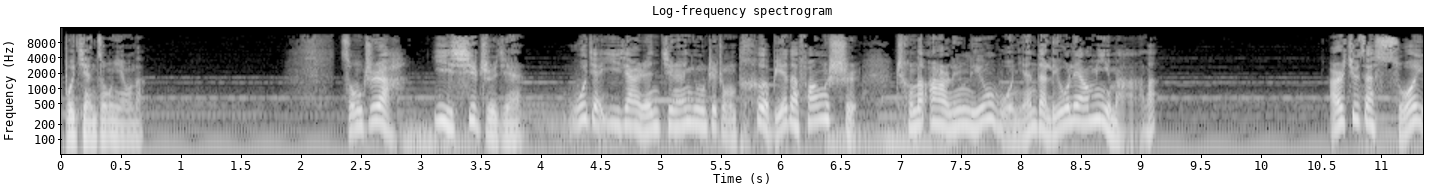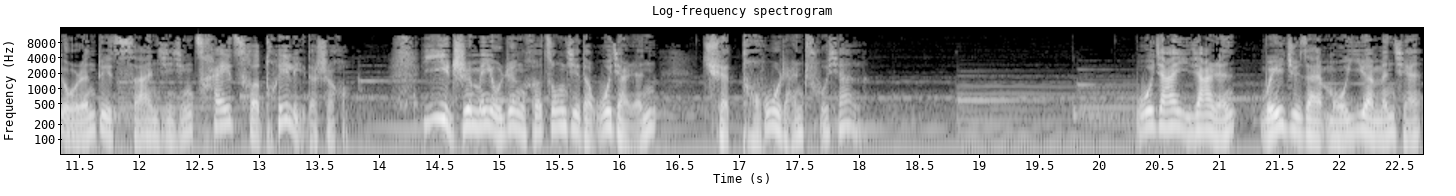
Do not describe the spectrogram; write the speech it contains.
不见踪影的。总之啊，一夕之间，吴家一家人竟然用这种特别的方式，成了二零零五年的流量密码了。而就在所有人对此案进行猜测推理的时候，一直没有任何踪迹的吴家人，却突然出现了。吴家一家人围聚在某医院门前，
